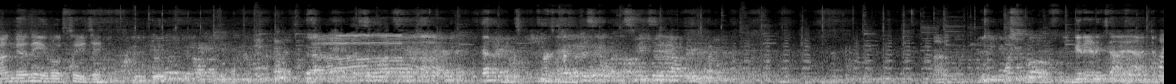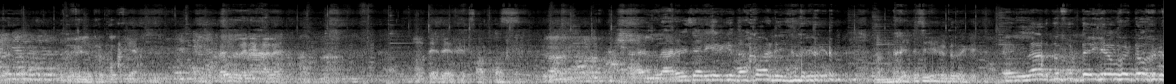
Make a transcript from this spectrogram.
അങ്ങനെ നെയ് ഇങ്ങനെയാണ് ചായ ഫിൽറ്റർ കോഫിയാണ് എല്ലാരും വിചാരിക്കും ഇതാ പണി. നന്നായിട്ട് ചെയ്യേണ്ടതൊക്കെ. എല്ലായിടത്തും ഫുഡ് കഴിക്കാൻ പോയിട്ട് ഓരോ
